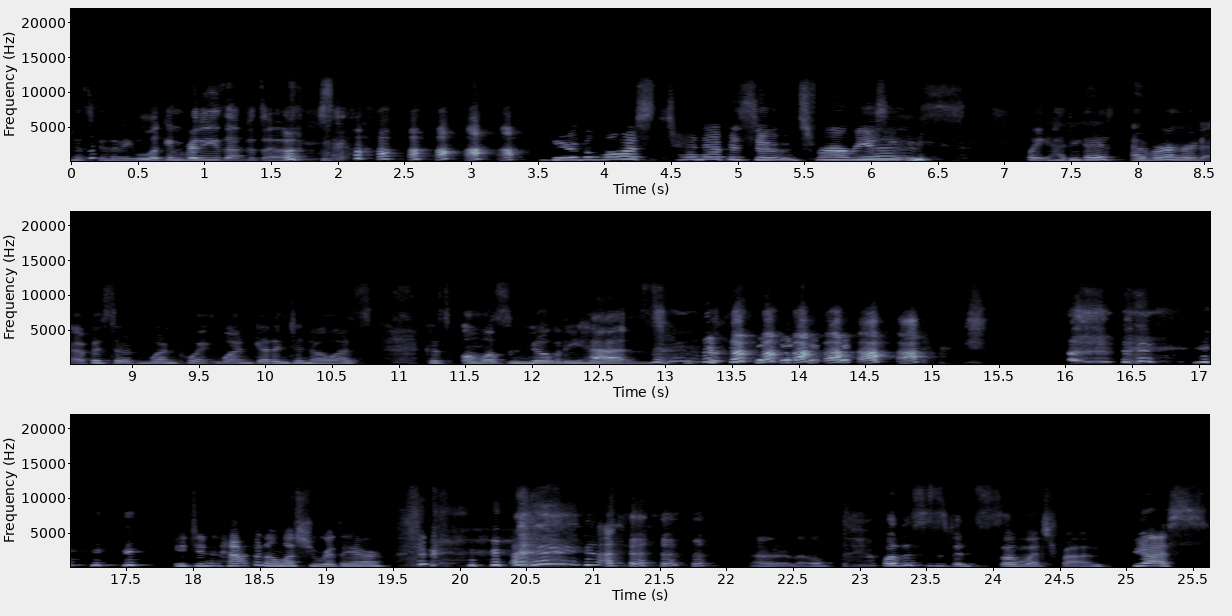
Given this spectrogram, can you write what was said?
just going to be looking for these episodes. they're the lost 10 episodes for a reason Yes. Wait, have you guys ever heard episode 1.1 Getting to Know Us? Because almost nobody has. It didn't happen unless you were there. I don't know. Well, this has been so much fun. yes.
